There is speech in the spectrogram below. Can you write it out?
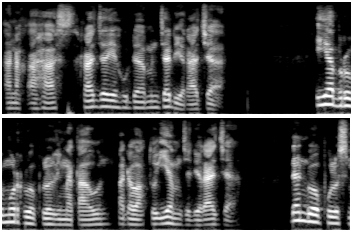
anak Ahas, Raja Yehuda menjadi raja. Ia berumur 25 tahun pada waktu ia menjadi raja, dan 29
